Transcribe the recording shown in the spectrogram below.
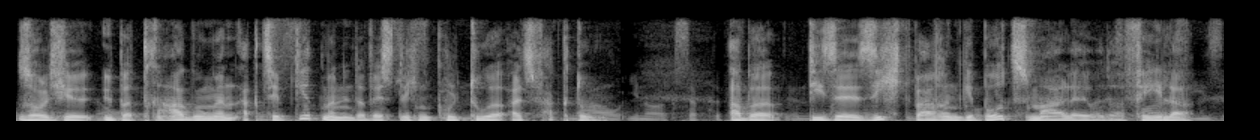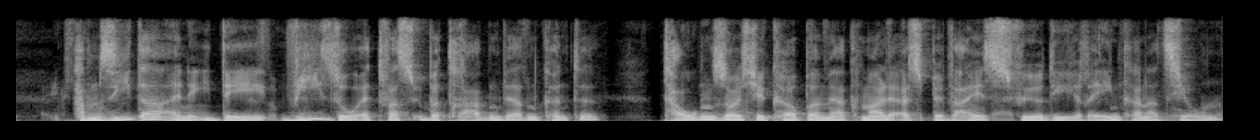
Solche Übertragungen akzeptiert man in der westlichen Kultur als Faktum. Aber diese sichtbaren Geburtsmale oder Fehler, haben Sie da eine Idee, wie so etwas übertragen werden könnte? Taugen solche Körpermerkmale als Beweis für die Reinkarnation?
